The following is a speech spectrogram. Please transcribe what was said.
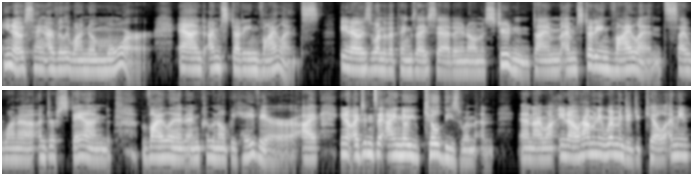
you know, saying I really want to know more, and I'm studying violence. You know, is one of the things I said. You know, I'm a student. I'm I'm studying violence. I want to understand violent and criminal behavior. I, you know, I didn't say I know you killed these women, and I want, you know, how many women did you kill? I mean,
